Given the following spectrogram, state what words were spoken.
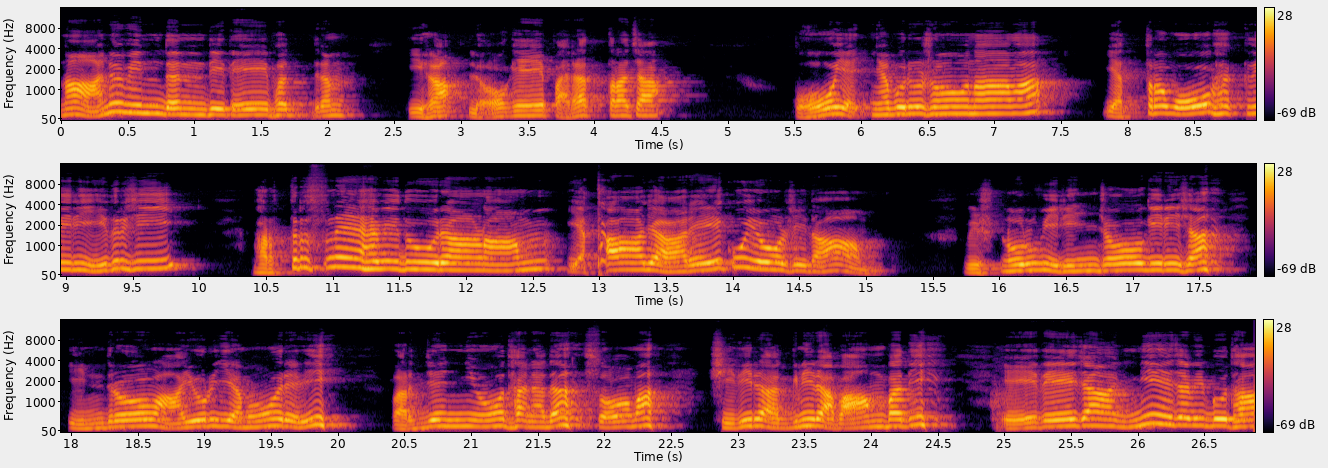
നാനുവിന്ദന്തി തേ ഭദ്രം. ഇഹ ലോകേ പരത്ര ച. കോ യജ്ഞപുരുഷോ നാമ. എത്ര വോ ഭക്തിരീദൃശീ ഭർത്തൃസ്നേഹവിദൂരാണാം. യഥാചാരേ കുയോഷിതാം. വിഷ്ണുർവിരിഞ്ചോ ഗിരിശ ഇന്ദ്രോ വായുർയമോ രവി പർജന്യോ ധനദ സോമ ക്ഷിതിരഗ്നിരപാമ്പതി ഏതേജാന്യേജ വിബുധാ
